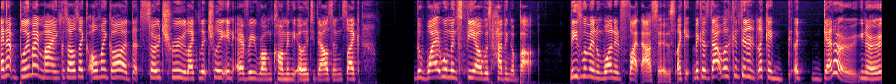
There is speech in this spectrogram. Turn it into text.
and that blew my mind because I was like, oh my god, that's so true. Like literally in every rom com in the early 2000s, like the white woman's fear was having a butt. These women wanted flat asses, like because that was considered like a, a ghetto. You know,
